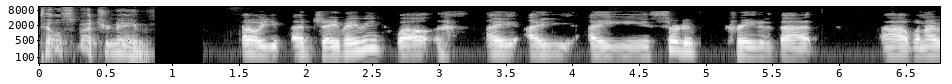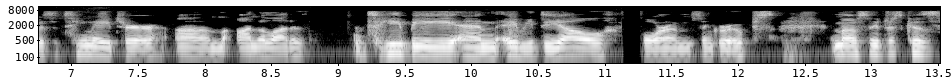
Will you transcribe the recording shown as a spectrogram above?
Tell us about your name. Oh, a J baby? Well, I I I sort of created that uh, when I was a teenager um, on a lot of TB and ABDL forums and groups, mostly just because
